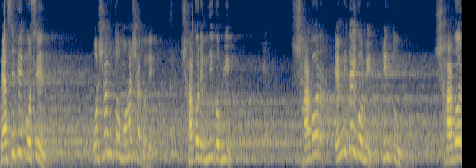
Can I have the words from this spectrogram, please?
প্যাসিফিক ওশেন প্রশান্ত মহাসাগরে, সাগর এমনি গভীর। সাগর এমনিতেই গভীর, কিন্তু সাগর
